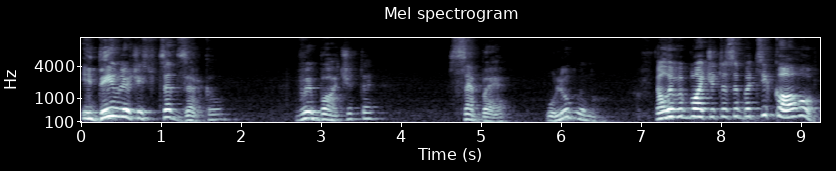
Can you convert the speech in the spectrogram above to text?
і дивлячись в це дзеркало, ви бачите себе улюбленого. Але ви бачите себе цікаво,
